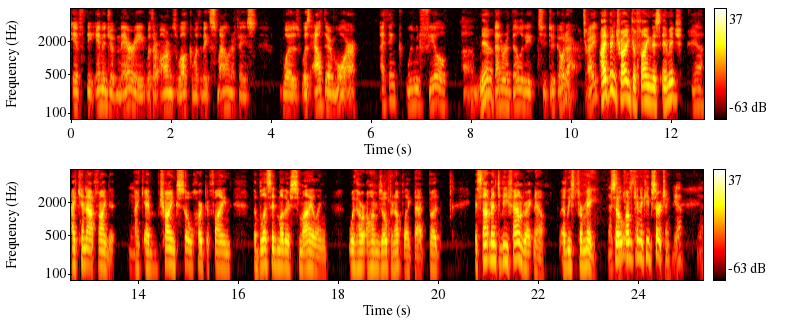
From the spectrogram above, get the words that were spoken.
if the image of Mary with her arms welcome with a big smile on her face was was out there more, I think we would feel um, Yeah. a better ability to, to go to her, right? I've been trying to find this image. Yeah. I cannot find it. Yeah. I, I'm trying so hard to find the Blessed Mother smiling with her arms open up like that, but it's not meant to be found right now, at least for me. That's so I'm going to keep searching. Yeah, yeah.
